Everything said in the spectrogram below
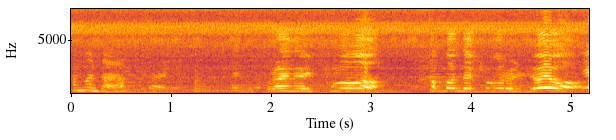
한 번 더요? 우크라이나의 평화와 한반도의 평화를 위하여. 네.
